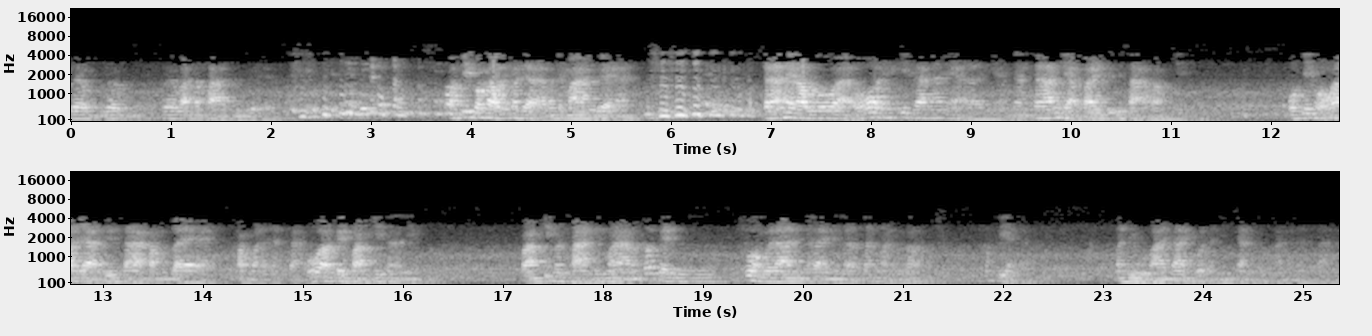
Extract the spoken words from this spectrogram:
เริ่มเริ่มเริ่มวันพานอยู่เลยความคิดของเราที่มันจะมันจะมาอยู่เรื่อยนะฉะนั้นให้เรารู้ว่าโอ้นี่คิดแล้วนะเนี่ยอะไรเงี้ยฉะนั้นอย่าไปถือสาความคิดผมที่บอกว่าอย่าถือสาคำแปลคำอะไรต่างๆเพราะว่าเป็นความคิดนั่นเองความคิดมันผ่านขึ้นมา มันก็เป็นช่วงเวลาหนึ่งอะไรหนึ่งแล้วสักหน่อยมันก็ก็เปลี่ยน มันอยู่ภายใต้กฎอนิจจังทุกขังต่างๆ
